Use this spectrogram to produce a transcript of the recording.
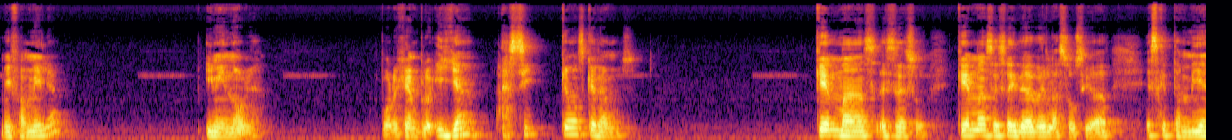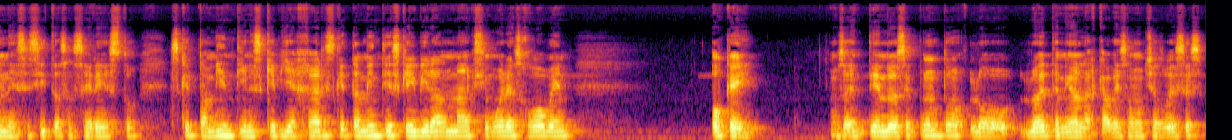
Mi familia y mi novia. Por ejemplo. Y ya, así. ¿Qué más queremos? ¿Qué más es eso? ¿Qué más esa idea de la sociedad? Es que también necesitas hacer esto, es que también tienes que viajar, es que también tienes que vivir al máximo, eres joven. Ok, o sea, entiendo ese punto, lo, lo he tenido en la cabeza muchas veces,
